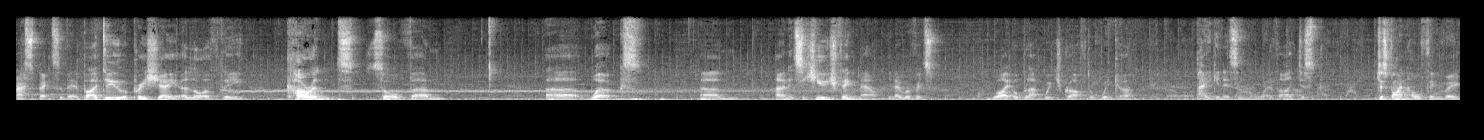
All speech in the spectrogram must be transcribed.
aspects of it, but I do appreciate a lot of the current sort of um, uh, works, um, and it's a huge thing now. You know, whether it's white or black witchcraft or Wicca or paganism or whatever. I just just find the whole thing very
